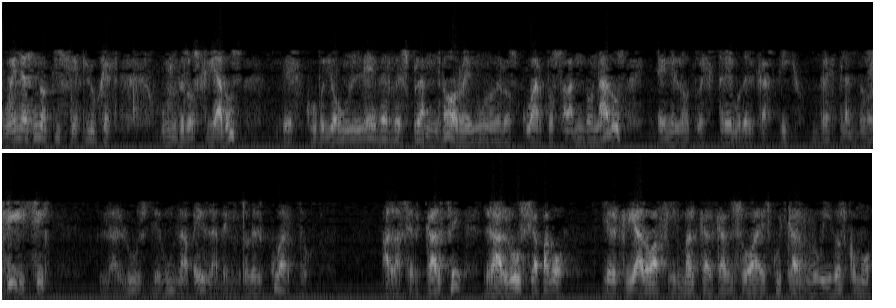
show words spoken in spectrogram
Buenas noticias, Lucas. Uno de los criados descubrió un leve resplandor en uno de los cuartos abandonados en el otro extremo del castillo. ¿Resplandor? Sí, sí. La luz de una vela dentro del cuarto. Al acercarse, la luz se apagó y el criado afirma que alcanzó a escuchar ruidos como,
